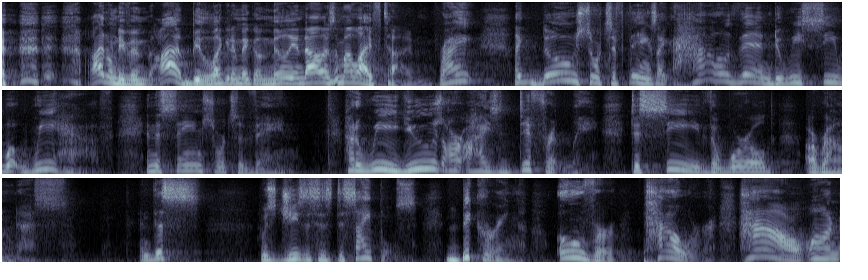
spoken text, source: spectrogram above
I don't even, I'd be lucky to make a million dollars in my lifetime, right? Like those sorts of things. Like, how then do we see what we have in the same sorts of vein? How do we use our eyes differently to see the world around us? And this was Jesus' disciples bickering over power. How on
